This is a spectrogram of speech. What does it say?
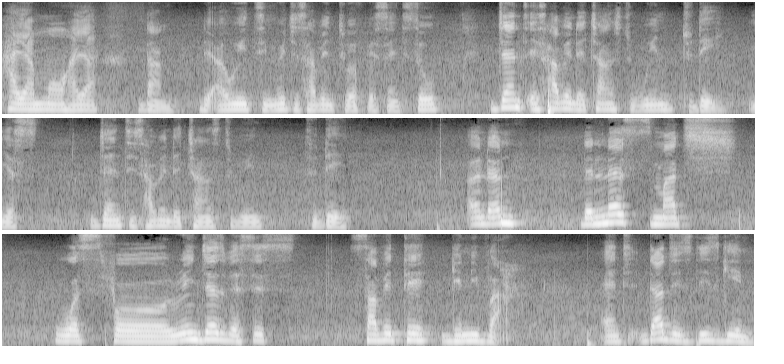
higher more higher than the away team, which is having 12%. So, Gent is having the chance to win today. Yes, Gent is having the chance to win today. And then the next match was for Rangers versus Servette Geneva. And that is this game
